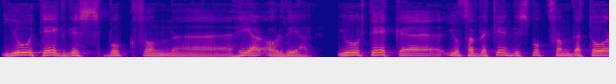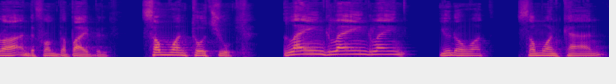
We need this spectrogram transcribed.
You take this book from uh, here or there. You take uh, you fabricate this book from the Torah and from the Bible. Someone taught you lying, lying, lying. You know what? Someone can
